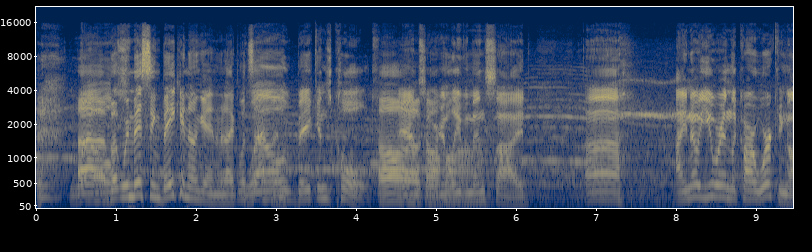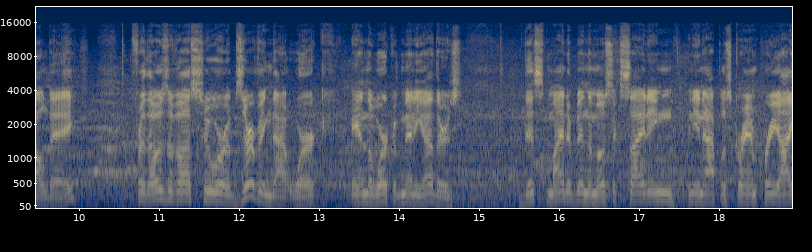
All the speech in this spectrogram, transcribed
Well, uh, but we're missing bacon again. We're like, what's well, happening? bacon's cold, Oh, and so we're going to leave him inside. Uh, I know you were in the car working all day. For those of us who were observing that work and the work of many others, this might have been the most exciting Indianapolis Grand Prix I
